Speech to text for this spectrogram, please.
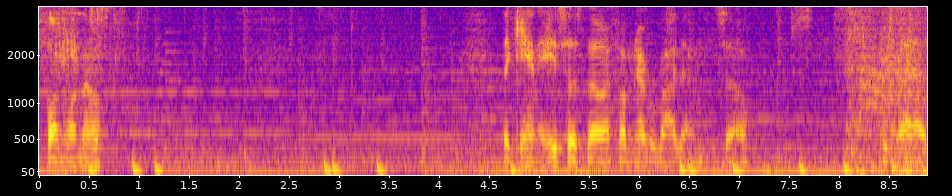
Fun one, though. They can't ace us, though, if I'm never by them, so. There's that.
